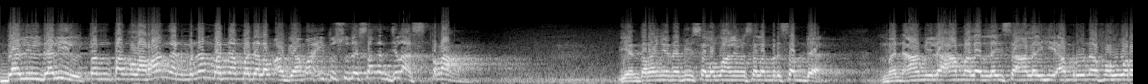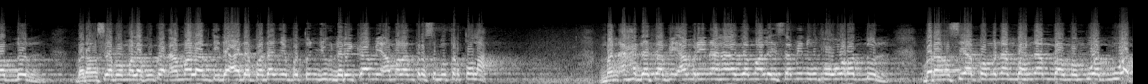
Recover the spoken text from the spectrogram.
dalil-dalil tentang larangan menambah-nambah dalam agama itu sudah sangat jelas, terang. Di antaranya Nabi sallallahu alaihi wasallam bersabda, "Man amila amalan laisa alaihi amruna fahuwa raddun." Barang siapa melakukan amalan tidak ada padanya petunjuk dari kami, amalan tersebut tertolak. Man ahdatsa fi amrina hadza ma minhu raddun. Barang siapa menambah-nambah membuat-buat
